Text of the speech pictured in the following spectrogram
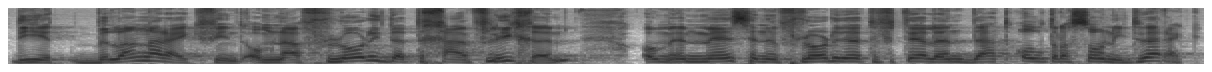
die het belangrijk vindt om naar Florida te gaan vliegen. Om mensen in Florida te vertellen dat ultrasoon niet werkt.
